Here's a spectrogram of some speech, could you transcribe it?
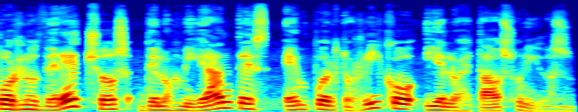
por los derechos de los migrantes en Puerto Rico y en los Estados Unidos.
